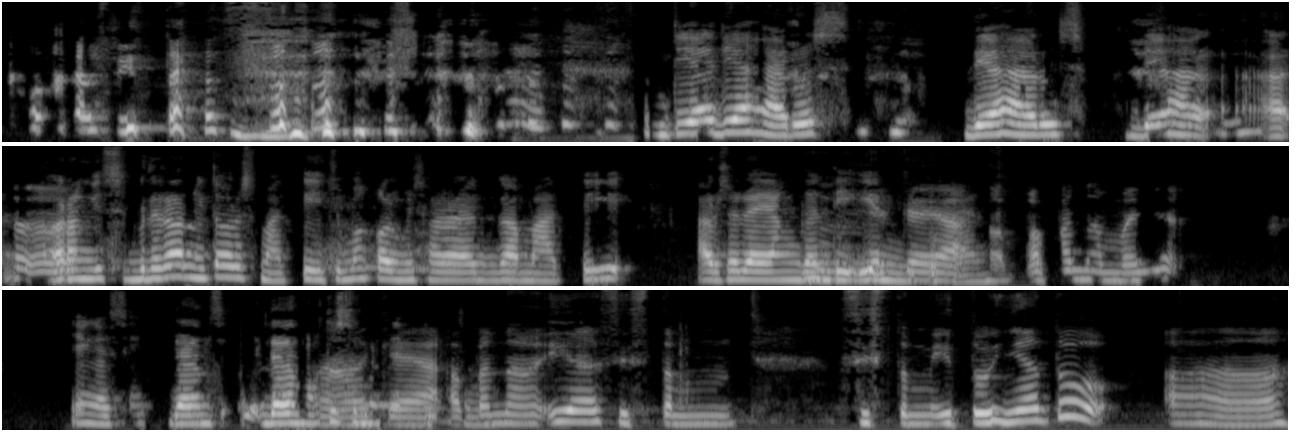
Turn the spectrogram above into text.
gue kasih tes. Dia dia harus dia harus dia uh, orang sebenarnya orang itu harus mati. Cuma kalau misalnya nggak mati harus ada yang hmm, gantiin hmm, gitu kan. apa namanya? Ya nggak sih? Dalam dalam waktu nah, kayak gitu. apa namanya? Iya sistem sistem itunya tuh uh,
